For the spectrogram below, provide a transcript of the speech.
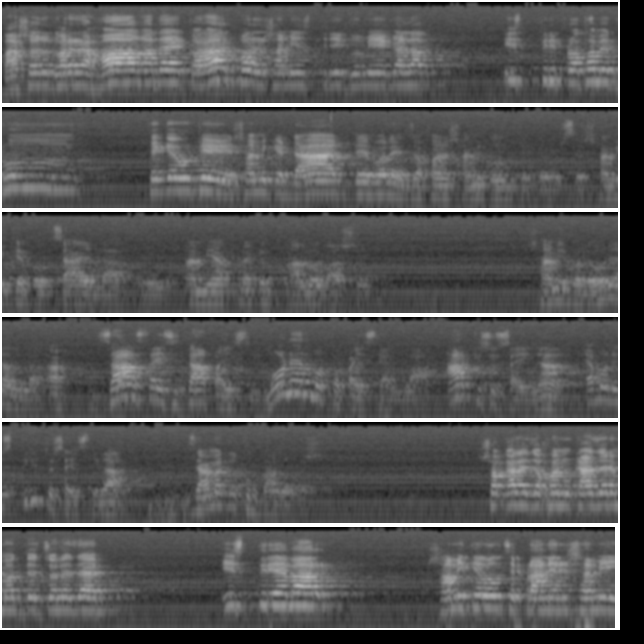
বাসর ঘরের হক আদায় করার পরে স্বামী স্ত্রী ঘুমিয়ে গেল। স্ত্রী প্রথমে ঘুম থেকে উঠে স্বামীকে ডাক দিয়ে বলে যখন স্বামী ঘুম থেকে উঠছে স্বামীকে বলছে আই লাভ আমি আপনাকে ভালোবাসি। স্বামী বলে ওরে আল্লাহ আহ, যা চাইছি তা পাইছি মনের মতো পাইছি আল্লাহ আর কিছু চাই না এমন স্ত্রী তো চাইছিলাম যে আমাকে খুব ভালোবাসে। সকালে যখন কাজের মধ্যে চলে যায় স্ত্রী এবার স্বামীকে বলছে প্রাণের স্বামী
